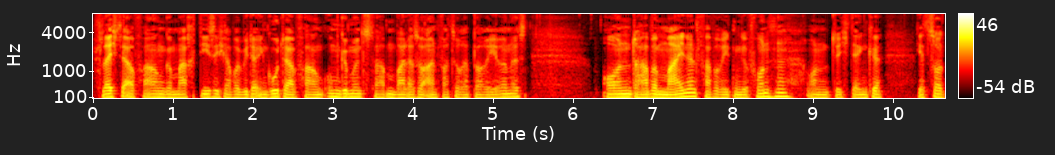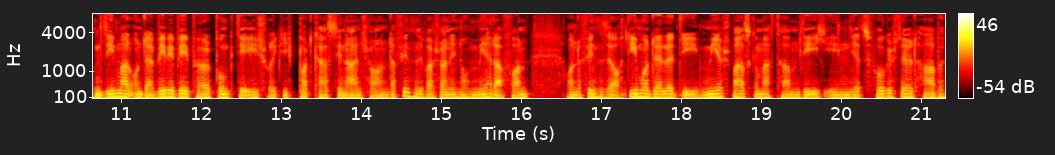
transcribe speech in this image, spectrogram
schlechte Erfahrungen gemacht, die sich aber wieder in gute Erfahrungen umgemünzt haben, weil er so einfach zu reparieren ist. Und habe meinen Favoriten gefunden und ich denke, jetzt sollten Sie mal unter www.pearl.de-podcast hineinschauen. Da finden Sie wahrscheinlich noch mehr davon. Und da finden Sie auch die Modelle, die mir Spaß gemacht haben, die ich Ihnen jetzt vorgestellt habe.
